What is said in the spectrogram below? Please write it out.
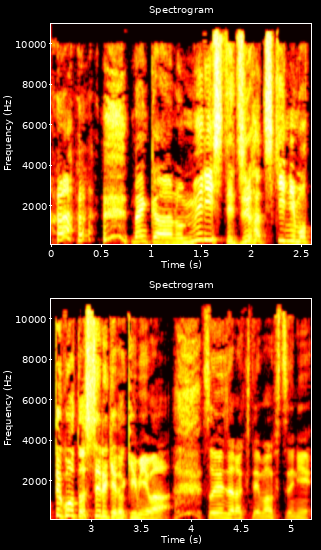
なんかあの、無理して18金に持ってこうとしてるけど、君は。そういうんじゃなくて、まあ普通に、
